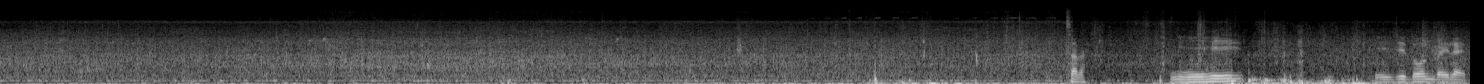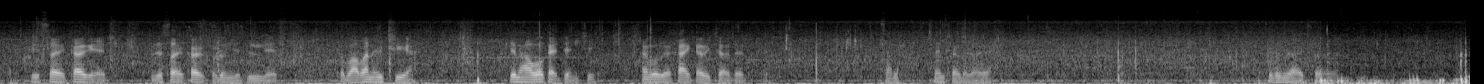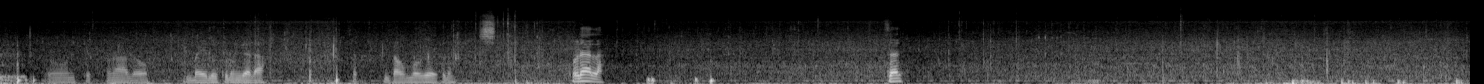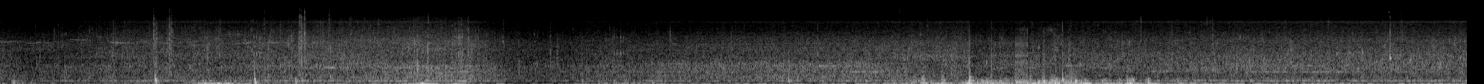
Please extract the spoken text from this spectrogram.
चला मीही ही जी दोन बैल आहेत ही सहकारी आहेत. म्हणजे सहकारीकडून घेतलेली आहेत. तर बाबांना विचारूया. की नावं काय त्यांची? आणि बघा काय काय विचारत आहेत ते. चला त्यांच्याकडे जाऊया. कुठून जायचं? दोन तिकडून आलो. बैल उकडून गेला. चल, जाऊन बघूया इकडून. पुढे आला चल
